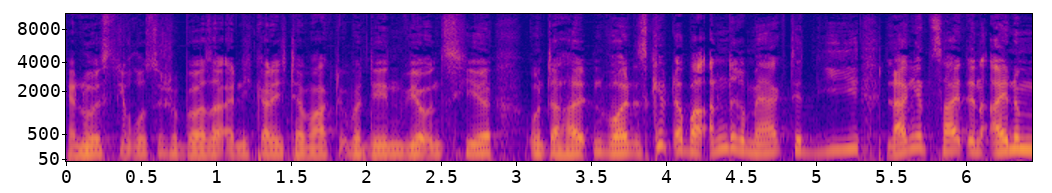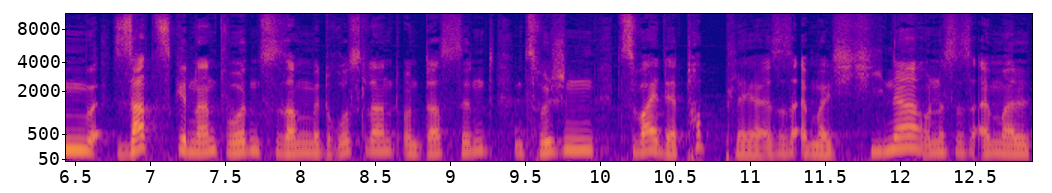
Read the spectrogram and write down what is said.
Ja, nur ist die russische Börse eigentlich gar nicht der Markt, über den wir uns hier unterhalten wollen. Es gibt aber andere Märkte, die lange Zeit in einem Satz genannt wurden, zusammen mit Russland. Und das sind inzwischen zwei der Top-Player. Es ist einmal China und es ist einmal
